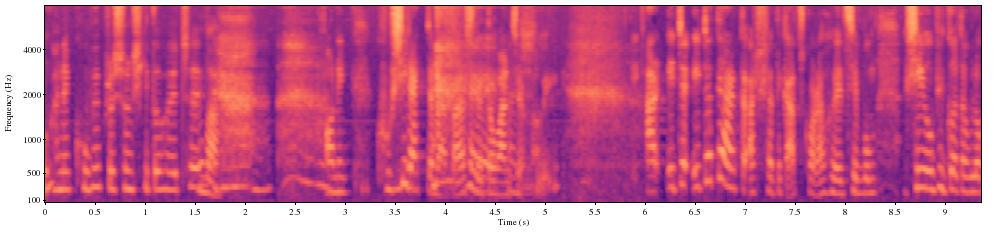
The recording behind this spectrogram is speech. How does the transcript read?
ওখানে খুবই প্রশংসিত হয়েছে। অনেক খুশির একটা ব্যাপার আসলে হ্যাঁ, তোমার জন্য। আর এটা এটাতে আর কার সাথে কাজ করা হয়েছে? এবং সেই অভিজ্ঞতাগুলো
